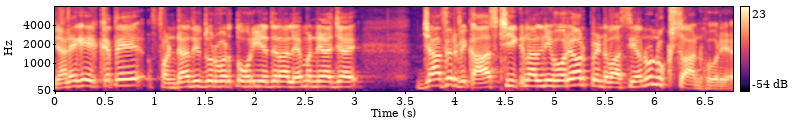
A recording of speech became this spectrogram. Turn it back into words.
ਯਾਨੀ ਕਿ ਇੱਕ ਤੇ ਫੰਡਾਂ ਦੀ ਦੁਰਵਰਤੋਂ ਹੋ ਰਹੀ ਹੈ, ਇਹਦੇ ਨਾਲ ਇਹ ਮੰਨਿਆ ਜਾਏ, ਜਾਂ ਫਿਰ ਵਿਕਾਸ ਠੀਕ ਨਾਲ ਨਹੀਂ ਹੋ ਰਿਹਾ ਔਰ ਪਿੰਡ ਵਾਸੀਆਂ ਨੂੰ ਨੁਕਸਾਨ ਹੋ ਰਿਹਾ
